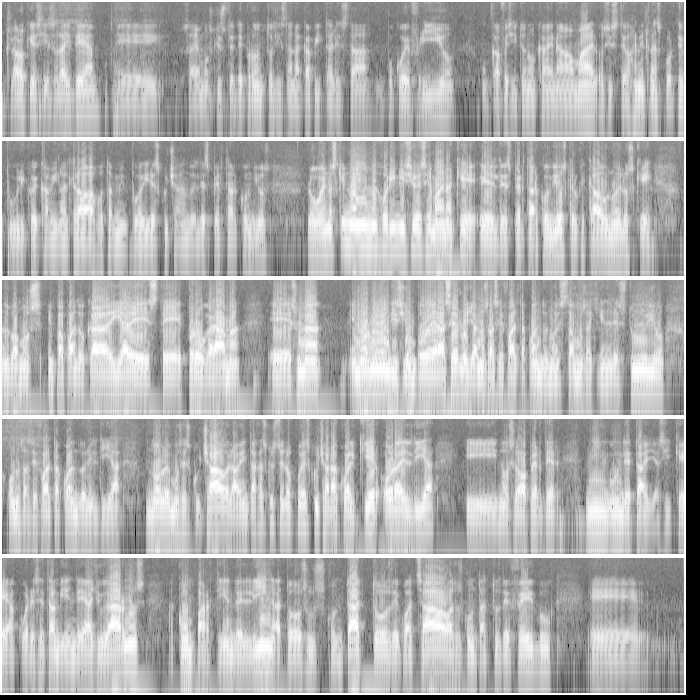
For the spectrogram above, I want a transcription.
Claro que sí, esa es la idea. Eh, sabemos que usted de pronto, si está en la capital, está un poco de frío, un cafecito no cae nada mal, o si usted baja en el transporte público de camino al trabajo, también puede ir escuchando el despertar con Dios. Lo bueno es que no hay un mejor inicio de semana que el despertar con Dios. Creo que cada uno de los que nos vamos empapando cada día de este programa eh, es una enorme bendición poder hacerlo. Ya nos hace falta cuando no estamos aquí en el estudio o nos hace falta cuando en el día no lo hemos escuchado. La ventaja es que usted lo puede escuchar a cualquier hora del día y no se va a perder ningún detalle. Así que acuérdese también de ayudarnos compartiendo el link a todos sus contactos de WhatsApp, a sus contactos de Facebook, eh,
